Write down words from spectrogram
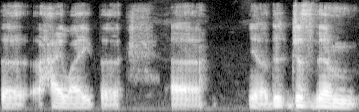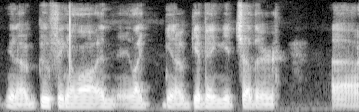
the highlight. The uh, you know th- just them you know goofing along and and, like you know giving each other uh,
